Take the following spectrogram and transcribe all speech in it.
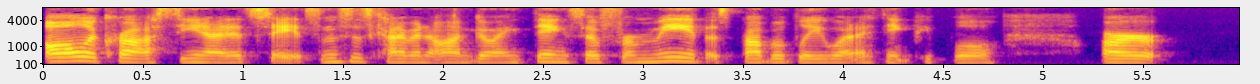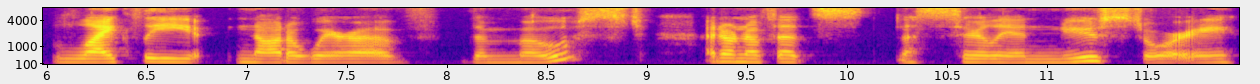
all across the united states and this is kind of an ongoing thing. So for me that's probably what i think people are likely not aware of the most. I don't know if that's necessarily a news story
